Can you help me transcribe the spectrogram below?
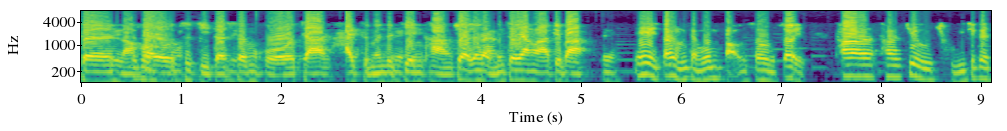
生，然后自己的生活加孩子们的健康，就好像我们这样啦，对。吧？对，因为当我们讲温饱的时候，所以他他就处于这个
